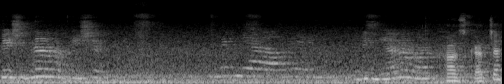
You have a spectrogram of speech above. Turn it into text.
ਫਿਸ਼ ਨਾ ਫਿਸ਼? ਨਾ ਵਾ ਹਾਂ ਸਕੈਚ ਹੈ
